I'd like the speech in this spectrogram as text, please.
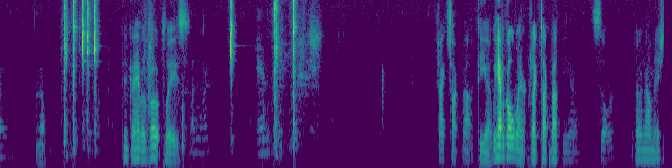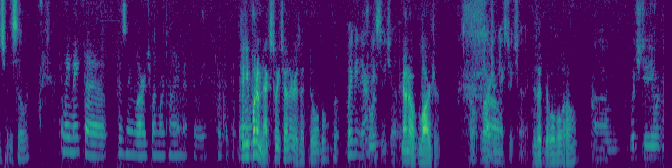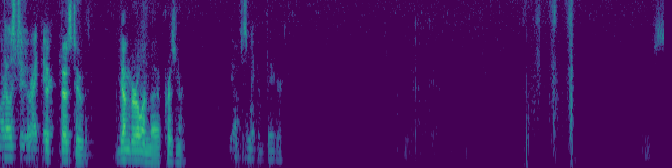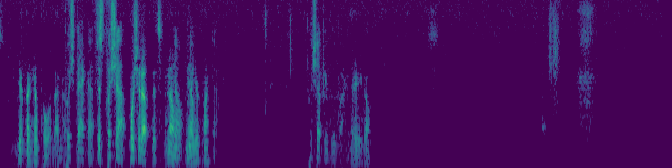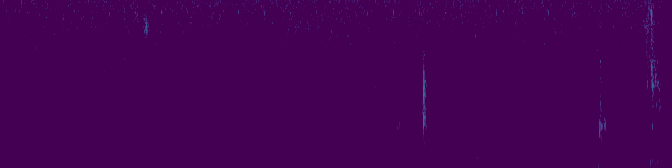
Then can I have a vote, please? One more. And Would you like to talk about the? Uh, we have a gold winner. Would you like to talk about the uh, silver uh, nominations for the silver? Can we make the prisoner large one more time after we look at the girl? Can you put them next to each other? Is that doable? What, what do you mean they are next to each other? No, no, larger. Oh, larger Oh. next to each other. Is that doable at all? Which two do you want? Mark Those two to? right The- there. those two, the young girl and the prisoner. Yeah. Just make them bigger. Oops. He'll, he'll pull it back up. Push back up. Just- Just push up. Push it up. It's no, No, yeah, no. you're fine. Push up your blue bar. There you go.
